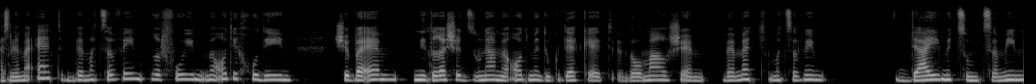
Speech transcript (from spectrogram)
אז למעט במצבים רפואיים מאוד ייחודיים, שבהם נדרשת תזונה מאוד מדוקדקת, ואומר שהם באמת מצבים די מצומצמים,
